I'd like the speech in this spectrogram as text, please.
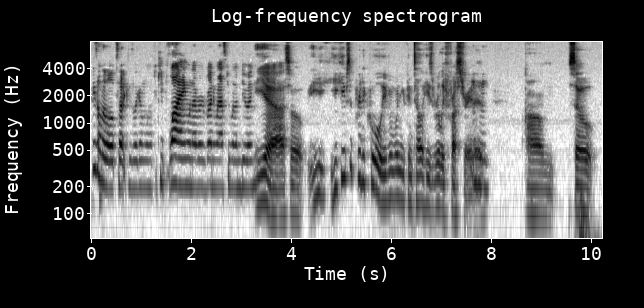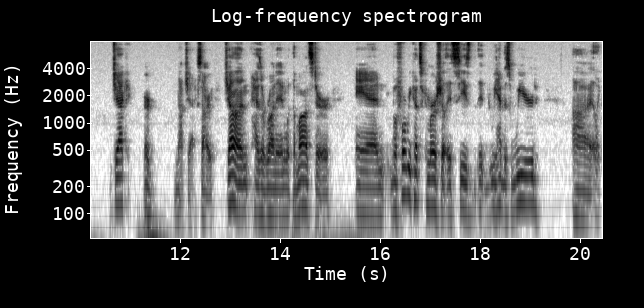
He's a little upset because he's like, I'm gonna have to keep lying whenever anyone asks me what I'm doing. yeah. So he he keeps it pretty cool, even when you can tell he's really frustrated. Um, so Jack or not Jack, sorry, John has a run in with the monster, and before we cut to commercial, it sees it, we have this weird. Uh, like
